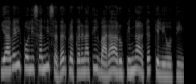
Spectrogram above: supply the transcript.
यावेळी पोलिसांनी सदर प्रकरणातील बारा आरोपींना अटक केली होती.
